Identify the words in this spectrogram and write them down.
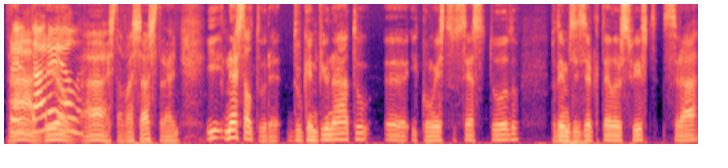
para ah, lhe dar dele. a ela. Ah, estava a achar estranho. E nesta altura do campeonato, eh, e com este sucesso todo, podemos dizer que Taylor Swift será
